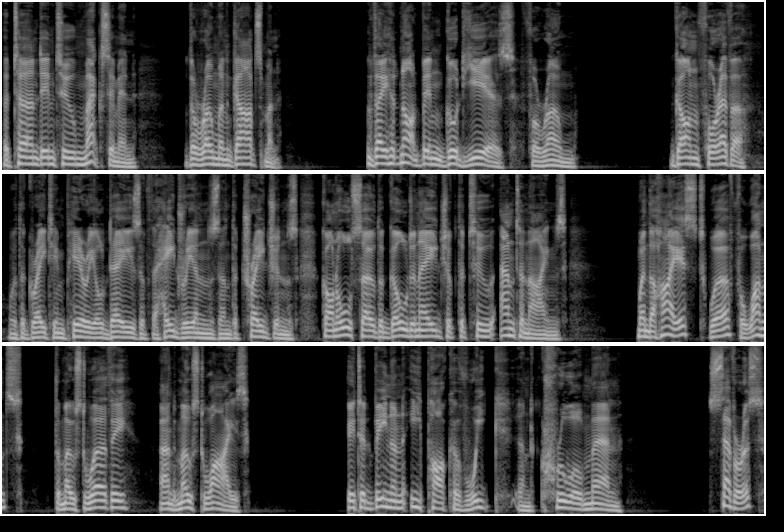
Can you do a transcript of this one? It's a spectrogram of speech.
had turned into Maximin, the Roman guardsman. They had not been good years for Rome. Gone forever were the great imperial days of the Hadrians and the Trajans, gone also the golden age of the two Antonines, when the highest were, for once, the most worthy and most wise. It had been an epoch of weak and cruel men. Severus,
